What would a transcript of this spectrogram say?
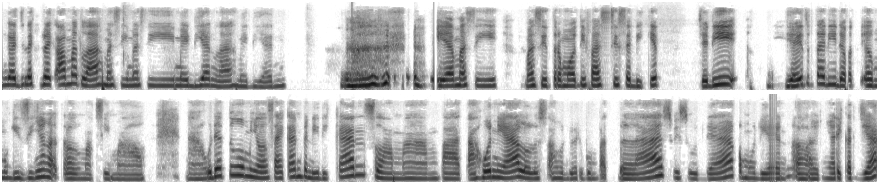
nggak jelek-jelek amat lah, masih masih median lah, median. Iya, masih masih termotivasi sedikit. Jadi ya itu tadi dapat ilmu gizinya nggak terlalu maksimal. Nah, udah tuh menyelesaikan pendidikan selama empat tahun ya, lulus tahun 2014, wisuda, kemudian eh, nyari kerja.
